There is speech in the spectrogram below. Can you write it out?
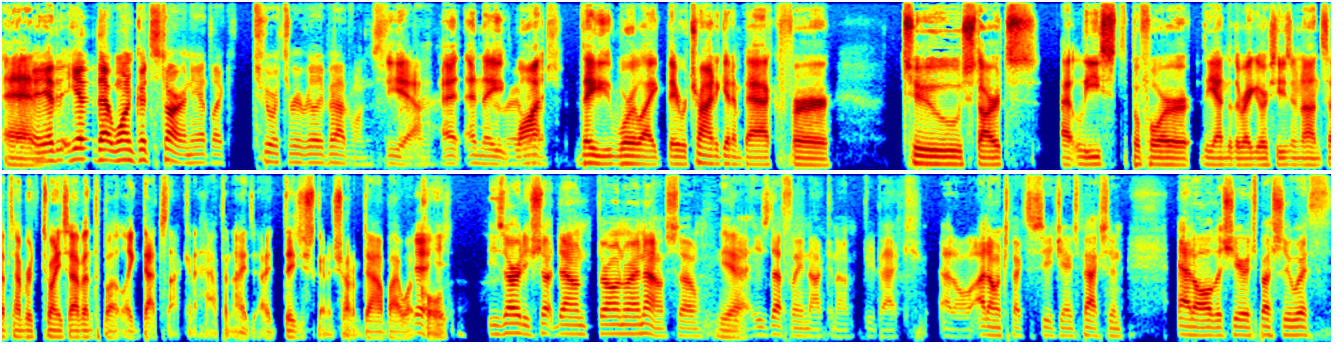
And he, had, he had that one good start, and he had like two or three really bad ones. yeah, and, and they want they were like they were trying to get him back for two starts at least before the end of the regular season on September 27th, but like that's not going to happen. I, I they just going to shut him down by what Yeah, Cole. He's already shut down throwing right now, so Yeah. he's definitely not going to be back at all. I don't expect to see James Paxton at all this year, especially with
